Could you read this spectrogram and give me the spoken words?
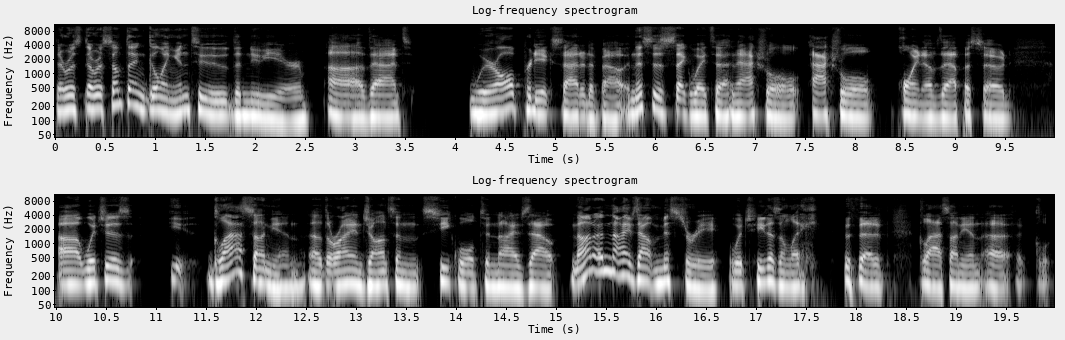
There was there was something going into the new year uh, that we're all pretty excited about, and this is segue to an actual actual point of the episode, uh, which is Glass Onion, uh, the Rian Johnson sequel to Knives Out. Not a Knives Out mystery, which he doesn't like that Glass Onion, uh, gl-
